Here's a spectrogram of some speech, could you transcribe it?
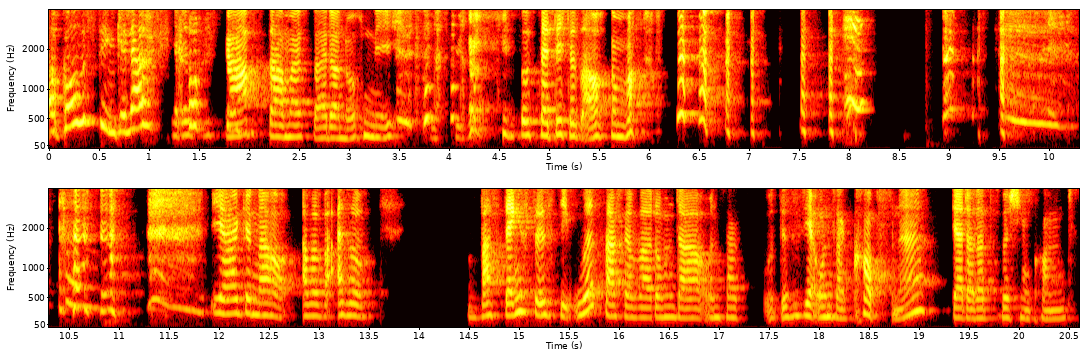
oh, Ghosting, genau. Ja, das gab es damals leider noch nicht. Sonst hätte ich das auch gemacht. ja, genau. Aber also was denkst du ist die Ursache, warum da unser, das ist ja unser Kopf, ne, der da dazwischen kommt?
